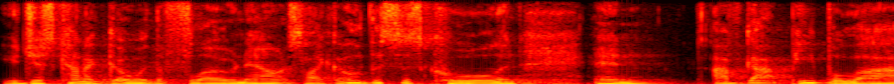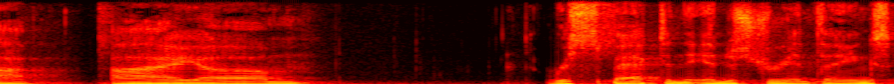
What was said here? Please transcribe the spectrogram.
you just kind of go with the flow now. It's like, oh, this is cool, and and I've got people I I um, respect in the industry and things,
